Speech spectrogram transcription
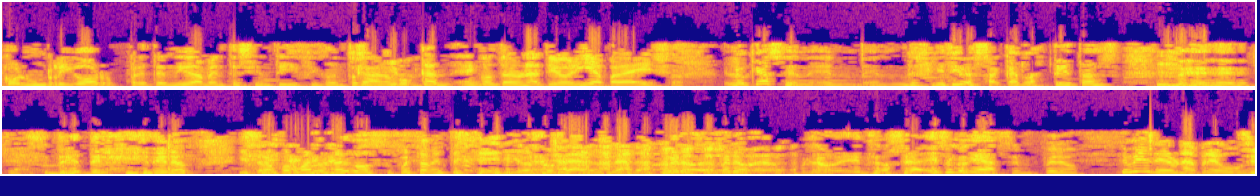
con un rigor pretendidamente científico. Entonces, Claro, quieren- buscan encontrar una teoría para ello. lo que hacen en, en definitiva es sacar las tetas de- de- del género y transformarlo en algo supuestamente serio, ¿no? Claro, claro. Pero, pero lo- o sea, eso es lo que hacen, pero Te voy a tener una pregunta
